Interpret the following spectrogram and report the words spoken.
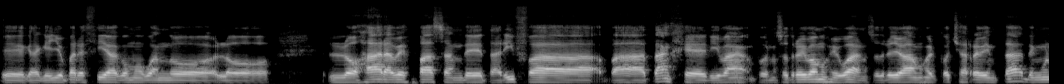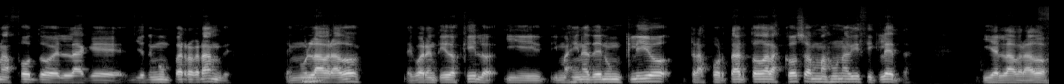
eh, que aquello parecía como cuando los, los árabes pasan de Tarifa a Tánger y van, pues nosotros íbamos igual, nosotros llevábamos el coche a reventar. Tengo una foto en la que yo tengo un perro grande, tengo un labrador de 42 kilos y imagínate en un Clio transportar todas las cosas más una bicicleta y el labrador.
